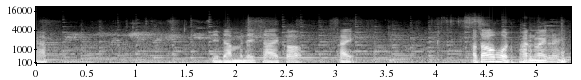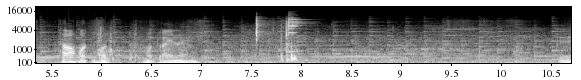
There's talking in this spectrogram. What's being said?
ครับสีดำไม่ได้ใช้ก็ใส่ เอาท่อหดพันไว้เลยท่อหดหดหดไว้เลยปึ๊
